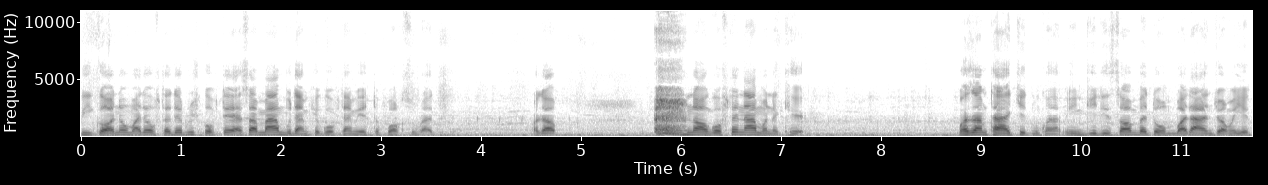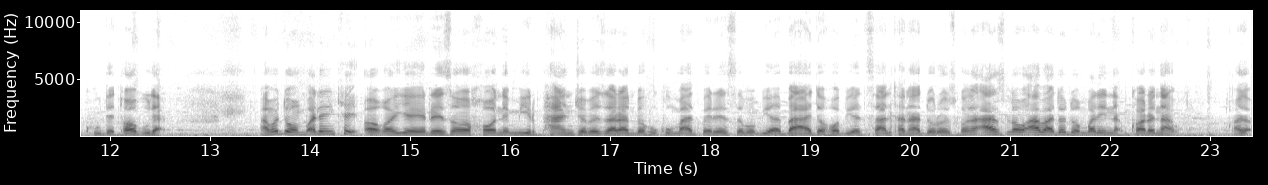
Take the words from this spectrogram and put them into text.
بیگانه اومده افتاده روش گفته اصلا من بودم که گفتم یه اتفاق صورت حالا ناگفته نمانه که بازم تاکید می‌کنم. انگلیسان به دنبال انجام یک کودتا بودن. اما دنبال اینکه آقای رضا خان میر پنجه بذارن به حکومت برسه و بیاد بعدها بیاد سلطنت درست کنه اصلا و ابدا دنبال این کار نبود. حالا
